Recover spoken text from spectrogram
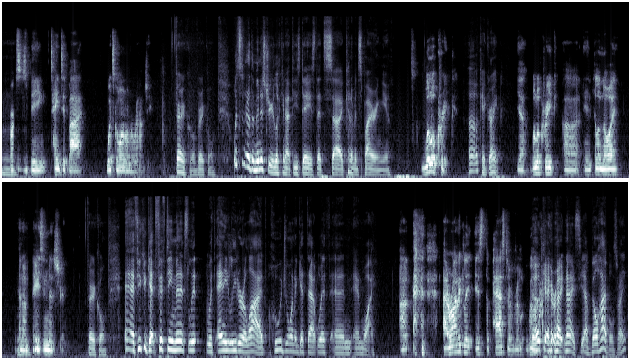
versus being tainted by what's going on around you. Very cool. Very cool. What's another ministry you're looking at these days that's uh, kind of inspiring you? Willow Creek. Oh, okay, great. Yeah, Willow Creek uh, in Illinois, an amazing ministry. Very cool. And if you could get 15 minutes lit with any leader alive, who would you want to get that with, and and why? Uh, ironically, it's the pastor Creek. Okay, right, nice. Yeah, Bill Hybels, right?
